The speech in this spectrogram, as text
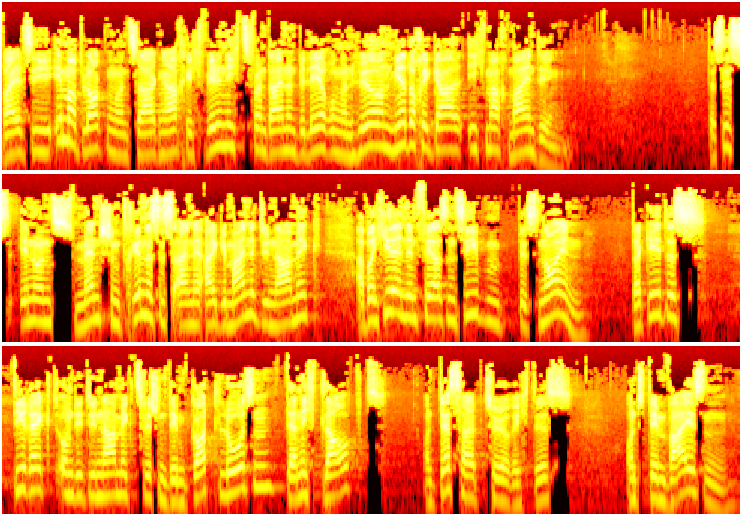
weil sie immer blocken und sagen, ach, ich will nichts von deinen Belehrungen hören, mir doch egal, ich mache mein Ding. Das ist in uns Menschen drin, es ist eine allgemeine Dynamik, aber hier in den Versen 7 bis 9, da geht es direkt um die Dynamik zwischen dem Gottlosen, der nicht glaubt und deshalb töricht ist, und dem Weisen,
